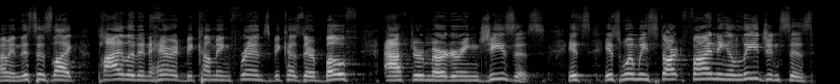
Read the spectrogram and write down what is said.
I mean, this is like Pilate and Herod becoming friends because they're both after murdering Jesus. It's, it's when we start finding allegiances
